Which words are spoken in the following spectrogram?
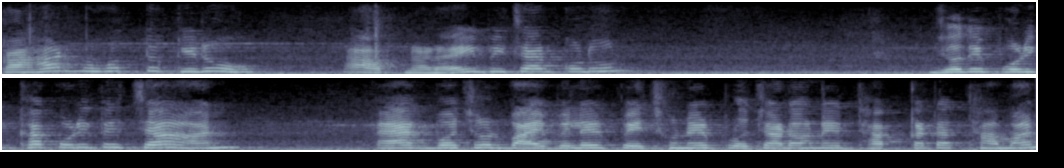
কাহার মহত্ব কিরূপ? আপনারাই বিচার করুন। যদি পরীক্ষা করিতে চান, এক বছর বাইবেলের পেছনের প্রচারণের ধাক্কাটা থামান,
